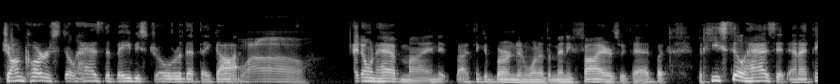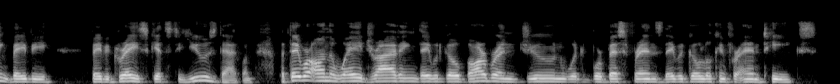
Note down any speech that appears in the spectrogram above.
John Carter still has the baby stroller that they got. Wow. I don't have mine. It, I think it burned in one of the many fires we've had, but but he still has it, and I think baby baby Grace gets to use that one. But they were on the way driving. They would go. Barbara and June would were best friends. They would go looking for antiques,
